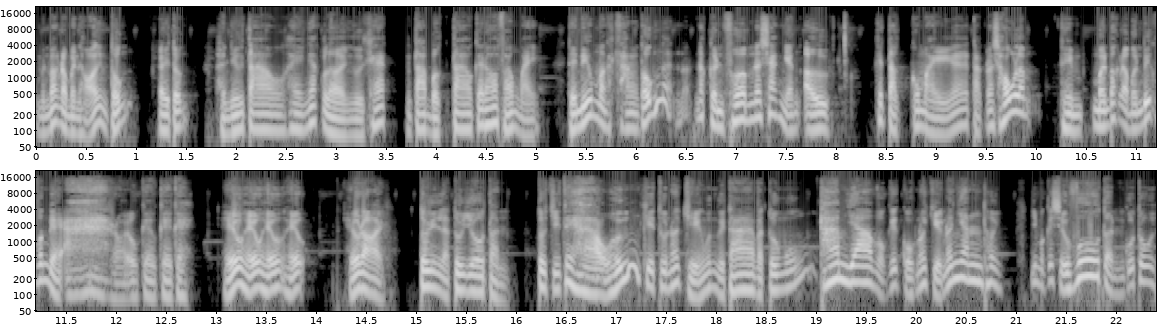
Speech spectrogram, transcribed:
Mình bắt đầu mình hỏi thằng tuấn, ê tuấn hình như tao hay ngắt lời người khác người ta bực tao cái đó phải không mày? Thì nếu mà thằng tuấn nó, nó confirm nó xác nhận ừ cái tật của mày cái tật nó xấu lắm thì mình bắt đầu mình biết vấn đề. À rồi ok ok ok. Hiểu hiểu hiểu hiểu. Hiểu rồi. Tuy là tôi vô tình tôi chỉ thấy hào hứng khi tôi nói chuyện với người ta và tôi muốn tham gia vào cái cuộc nói chuyện nó nhanh thôi. Nhưng mà cái sự vô tình của tôi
